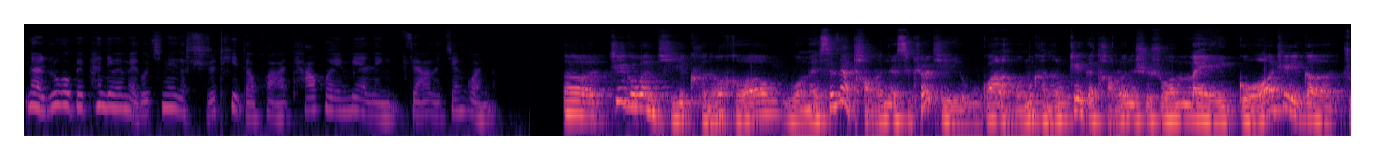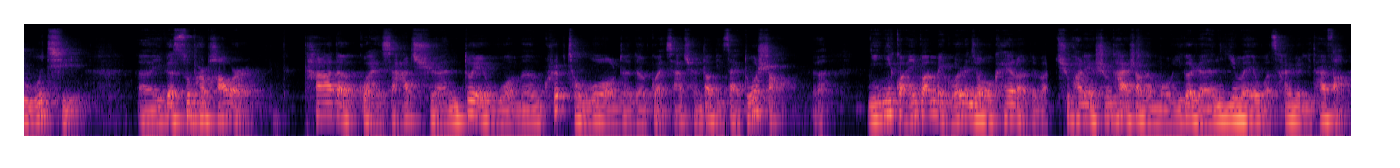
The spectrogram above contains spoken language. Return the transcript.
那如果被判定为美国境内的实体的话，它会面临怎样的监管呢？呃，这个问题可能和我们现在讨论的 security 无关了。我们可能这个讨论的是说，美国这个主体，呃，一个 super power，它的管辖权对我们 crypto world 的管辖权到底在多少，对吧？你你管一管美国人就 OK 了，对吧？区块链生态上的某一个人，因为我参与了以太坊，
